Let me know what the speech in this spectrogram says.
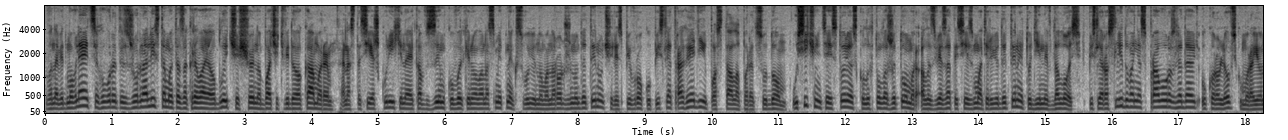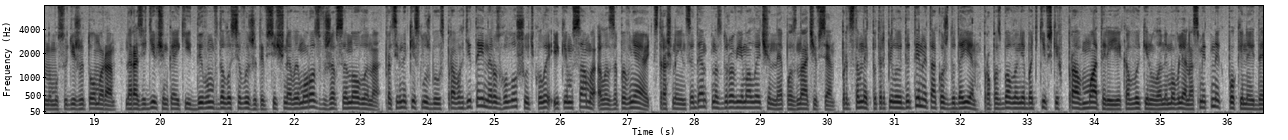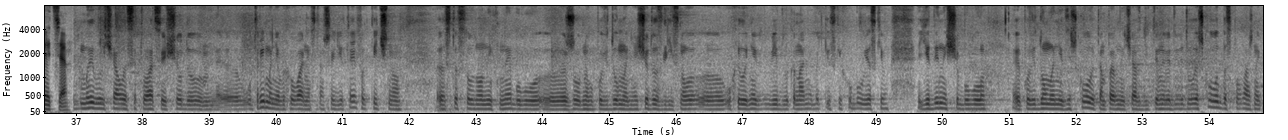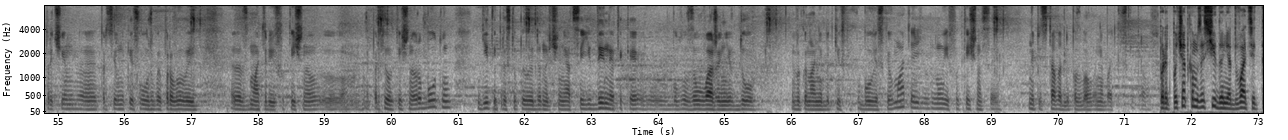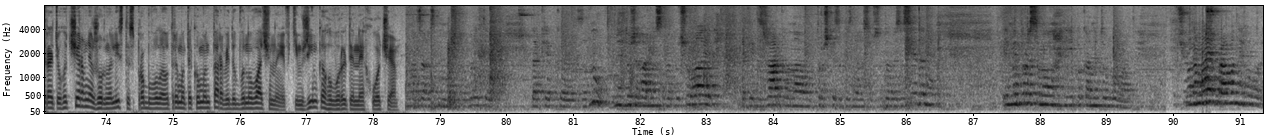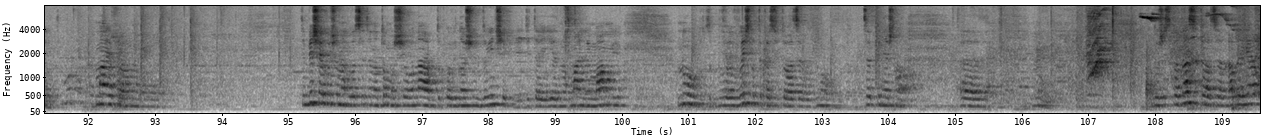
Вона відмовляється говорити з журналістами та закриває обличчя, щойно бачить відеокамери. Анастасія Шкуріхіна, яка взимку викинула на смітник свою новонароджену дитину, через півроку після трагедії постала перед судом. У січні ця історія сколихнула Житомир, але зв'язатися із матір'ю дитини тоді не вдалося. Після розслідування справу розглядають у Корольовському районному суді Житомира. Наразі дівчинка, якій дивом вдалося вижити в січневий мороз, вже всиновлена. Працівники служби у справах дітей не розголошують, коли і ким саме, але запевняють, страшний інцидент на здоров'ї малечі не позначився. Представник потерпілої дитини також додає про позбавлення батьківських прав матері, яка викинула немовля на смітник, поки не йдеться. Ми вивчали ситуацію щодо е, утримання, виховання старших дітей. Фактично стосовно них не було е, жодного повідомлення щодо злісного е, ухилення від виконання батьківських обов'язків. Єдине, що було е, повідомлення зі школи, там певний час діти не відвідали школу без поважних причин. Е, Працівники служби провели е, з матір'ю фактично е, профілактичну роботу. Діти приступили до навчання. Це єдине таке е, було зауваження до виконання батьківських обов'язків матір'ю. Ну і фактично це не підстава для позбавлення батьківських прав. Перед початком засідання 23 червня журналісти спробували отримати коментар від обвинуваченої. Втім, жінка говорити не хоче. Вона зараз не може говорити, так як е, ну, не дуже гарно себе почуває, так як з жарко, вона трошки запізнилася в судове засідання. І ми просимо її поки не турбувати. Вона має право не говорити. Має право не говорити. Тим більше я хочу наголосити на тому, що вона по відношенню до інших дітей є нормальною мамою. Ну, вийшла така ситуація. Ну, це, звісно, е, ну, Дуже складна ситуація, але я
